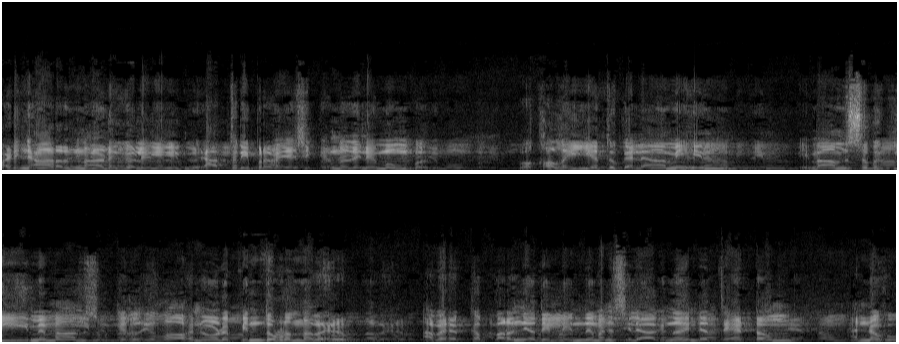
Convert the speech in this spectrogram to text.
പടിഞ്ഞാറൻ നാടുകളിൽ രാത്രി പ്രവേശിക്കുന്നതിന് മുമ്പ്. കലാമിഹിം ഇമാം സുബുക്കിയും ഇമാം സുബുക്കി റളിയല്ലാഹുവിനോട് പിന്തുടർന്നവരും അവരൊക്കെ പറഞ്ഞതിൽ നിന്ന് മനസ്സിലാകുന്നതിന്റെ തേട്ടം അന്നഹു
